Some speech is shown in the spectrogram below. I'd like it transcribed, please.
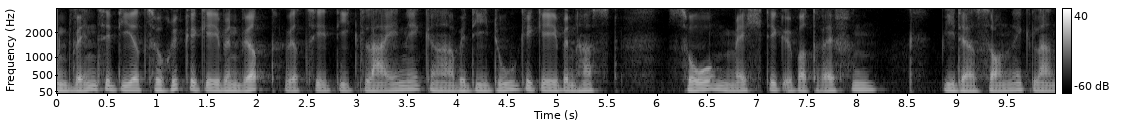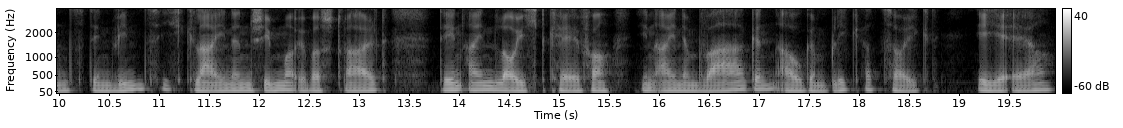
Und wenn sie dir zurückgegeben wird, wird sie die kleine Gabe, die du gegeben hast, so mächtig übertreffen, wie der Sonne Glanz den winzig kleinen Schimmer überstrahlt, den ein Leuchtkäfer in einem vagen Augenblick erzeugt, ehe er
